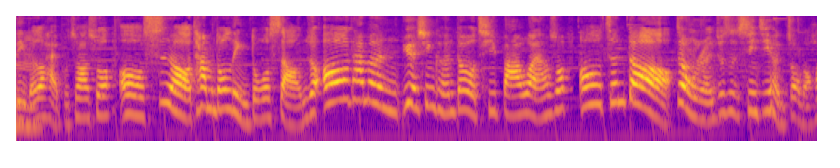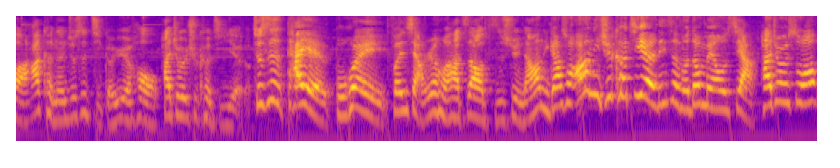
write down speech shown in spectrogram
领的都还不错。他说，哦，是哦，他们都领多少？你说，哦，他们月薪可能都有七八万。他说，哦，真的哦，这种人就是心机很重的话，他可能就是几个月后他就会去科技业了，就是他也不会分享任任何他知道资讯，然后你跟他说啊，你去科技了，你怎么都没有讲，他就会说哦，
